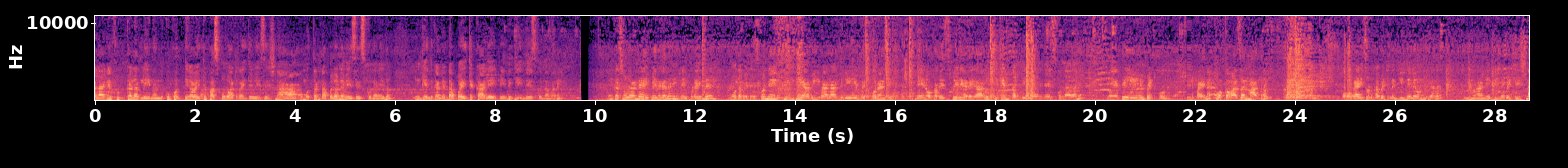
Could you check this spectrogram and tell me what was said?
అలాగే ఫుడ్ కలర్ లేనందుకు కొద్దిగా అయితే పసుపు వాటర్ అయితే వేసేసిన. మొత్తం డబ్బాలోనే వేసేసుకున్నా నేను. ఇంకెందుకంటే డబ్బా అయితే ఖాళీ అయిపోయింది. క్లీన్ చేసుకుందామని ఇంకా చూడండి అయిపోయింది కదా. ఇంకా ఇప్పుడైతే మూత పెట్టేసుకొని నేను పిండి అవి అలాంటివి ఏం పెట్టుకోనండి. నేను ఒక వెజ్ బిర్యానీ కాదు చికెన్ కప్ బిర్యానీ చేసుకున్నా కానీ నేనైతే ఏం పెట్టుకోను. దీనిపైన ఒక వజన్ మాత్రం రైస్ ఉడకబెట్టిన గిన్నెనే ఉంది కదా. అదే గిన్నె పెట్టేసిన.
